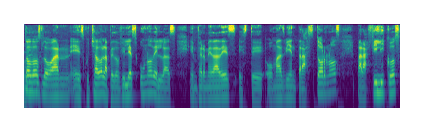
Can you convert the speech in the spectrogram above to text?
todos lo han eh, escuchado. La pedofilia es una de las enfermedades, este, o más bien trastornos parafílicos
